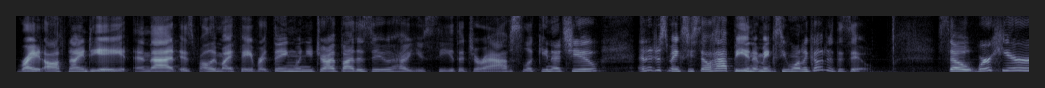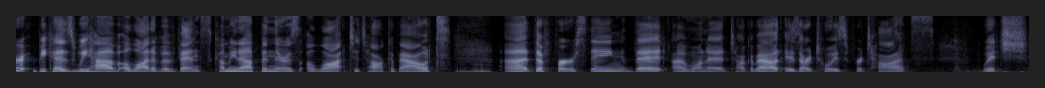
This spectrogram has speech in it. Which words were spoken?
right off 98. And that is probably my favorite thing when you drive by the zoo, how you see the giraffes looking at you. And it just makes you so happy and it makes you want to go to the zoo. So we're here because we have a lot of events coming up, and there's a lot to talk about. Mm-hmm. Uh, the first thing that I want to talk about is our Toys for Tots, which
